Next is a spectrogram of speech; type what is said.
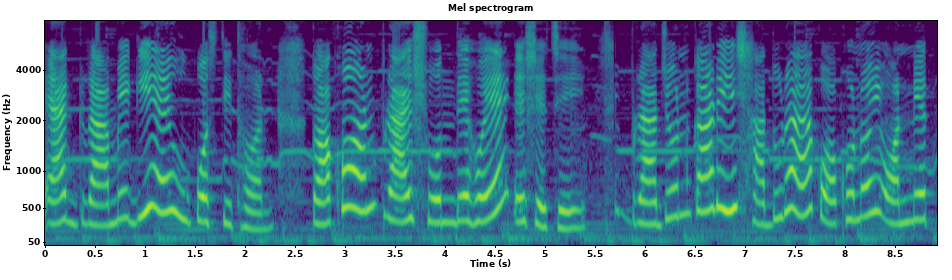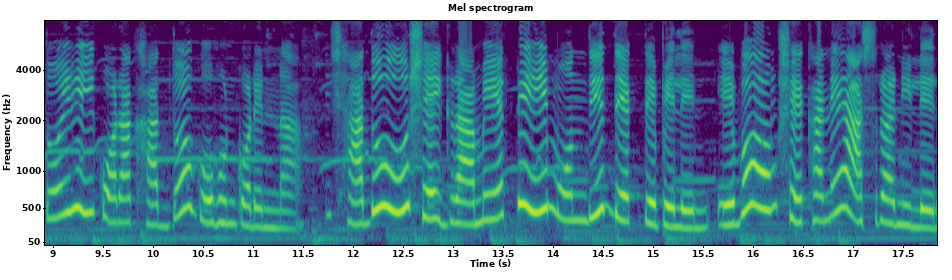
এক গ্রামে গিয়ে উপস্থিত হন। তখন প্রায় সন্ধে হয়ে এসেছে। ব্রাজনকারী সাধুরা কখনোই অন্যের তৈরি করা খাদ্য গ্রহণ করেন না। সাধু সেই গ্রামে একটি মন্দির দেখতে পেলেন এবং সেখানে আশ্রয় নিলেন।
